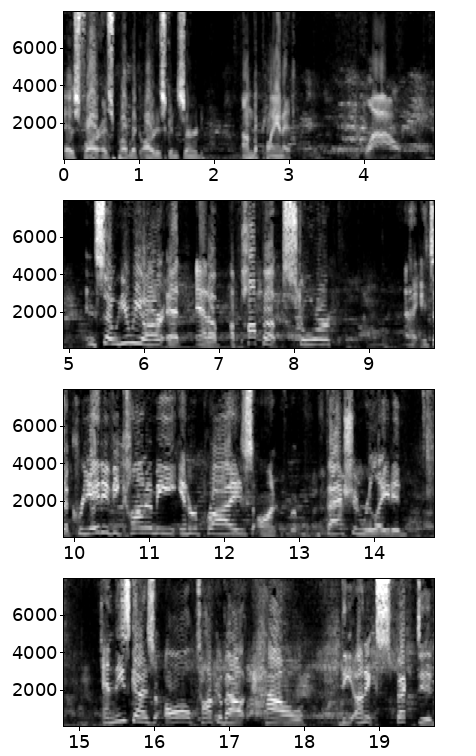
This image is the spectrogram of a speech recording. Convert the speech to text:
as far as public art is concerned. on the planet. Wow. And so here we are at, at a, a pop up store. Uh, it's a creative economy enterprise on fashion related. And these guys all talk about how the unexpected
